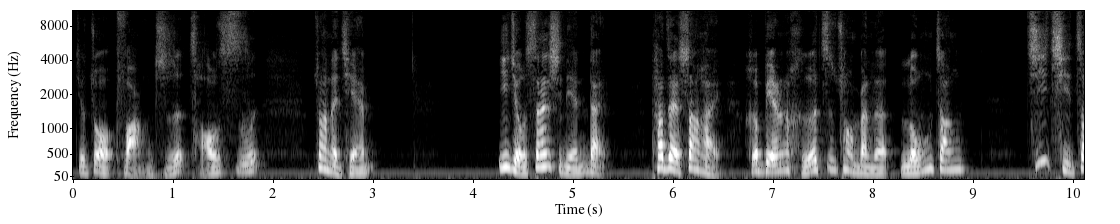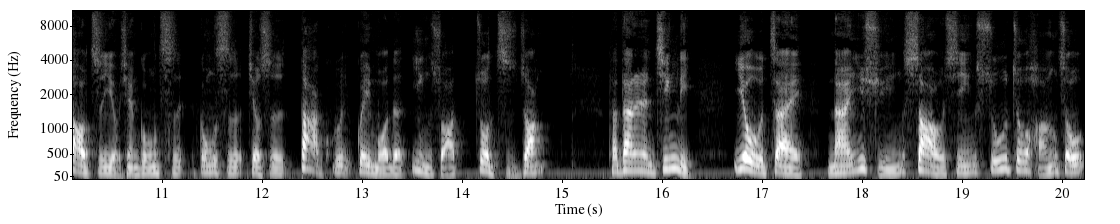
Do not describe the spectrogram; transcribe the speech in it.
就做纺织潮丝，赚了钱。一九三十年代，他在上海和别人合资创办了龙章机器造纸有限公司，公司就是大规规模的印刷做纸装。他担任经理，又在南浔、绍兴、苏州、杭州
